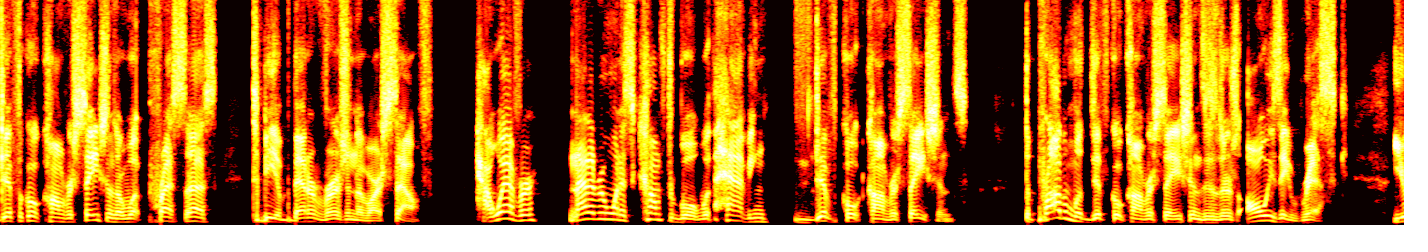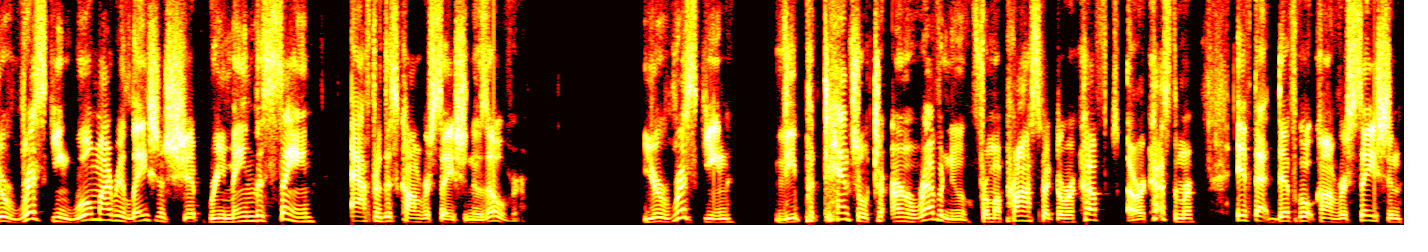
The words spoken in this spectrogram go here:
Difficult conversations are what press us to be a better version of ourselves. However, not everyone is comfortable with having difficult conversations. The problem with difficult conversations is there's always a risk. You're risking will my relationship remain the same after this conversation is over? You're risking the potential to earn revenue from a prospect or a, cuff, or a customer if that difficult conversation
